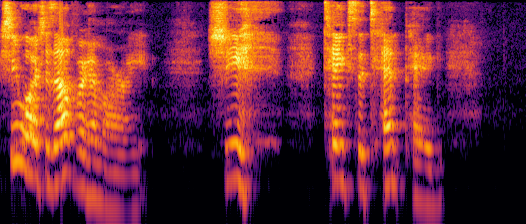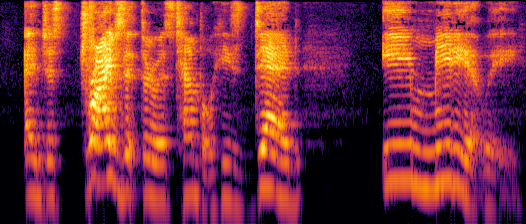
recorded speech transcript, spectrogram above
she watches out for him all right. She takes a tent peg and just drives it through his temple. He's dead immediately.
